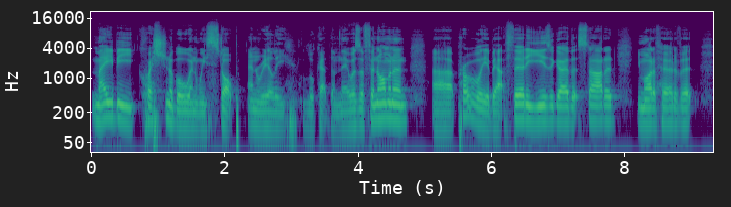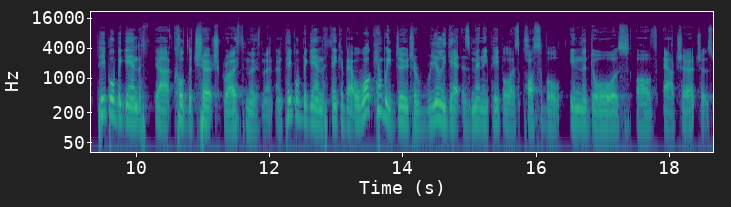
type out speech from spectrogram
maybe questionable when we stop and really look at them. There was a phenomenon uh, probably about 30 years ago that started. You might have heard of it. People began to, uh, called the church growth movement, and people began to think about, well, what can we do to really get as many people as possible in the doors of our churches?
